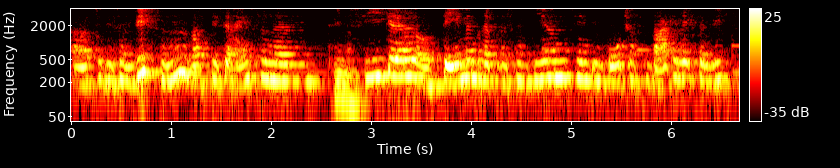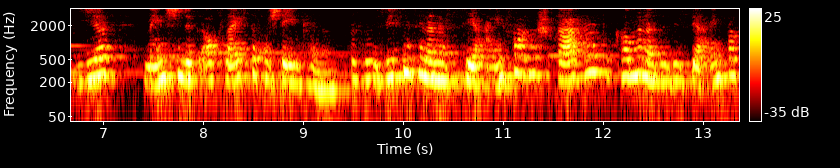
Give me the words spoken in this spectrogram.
äh, zu diesem Wissen, was diese einzelnen Themen. Siegel und Themen repräsentieren, sind in Botschaften dargelegt, damit wir Menschen das auch leichter verstehen können. Das Wissen ist in einer sehr einfachen Sprache gekommen, also es ist sehr einfach,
